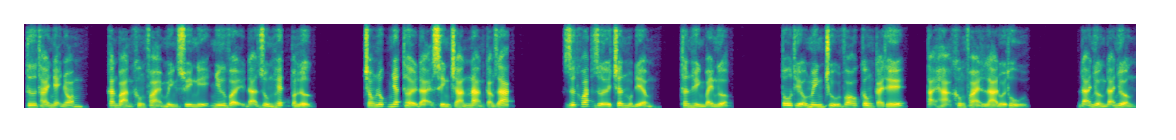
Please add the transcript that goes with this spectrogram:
tư thái nhẹ nhõm, căn bản không phải mình suy nghĩ như vậy đã dùng hết toàn lực. Trong lúc nhất thời đại sinh chán nản cảm giác dứt khoát dưới chân một điểm, thân hình bay ngược. Tô thiếu minh chủ võ công cái thế, tại hạ không phải là đối thủ. Đã nhường đã nhường.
